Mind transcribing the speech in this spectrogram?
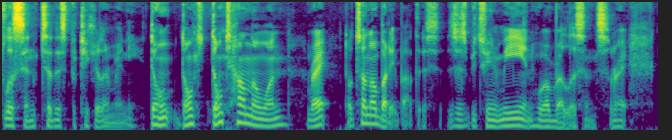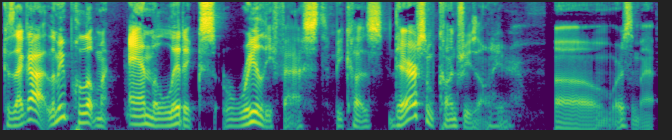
listen to this particular mini. Don't don't don't tell no one, right? Don't tell nobody about this. It's just between me and whoever listens, right? Cuz I got let me pull up my analytics really fast because there are some countries on here um, where's the map?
